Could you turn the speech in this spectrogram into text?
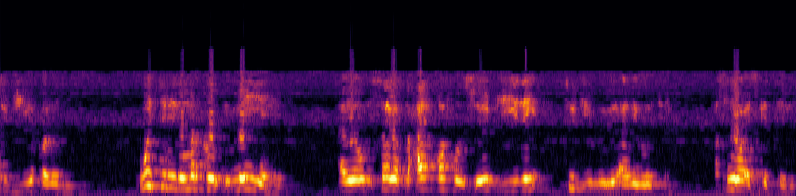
tujiyey qoladiisa witriga markuu dhiman yahay ayuu isaga baxay qofuu soo jiiday tuji buli adiga witri. Waa iska tegey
